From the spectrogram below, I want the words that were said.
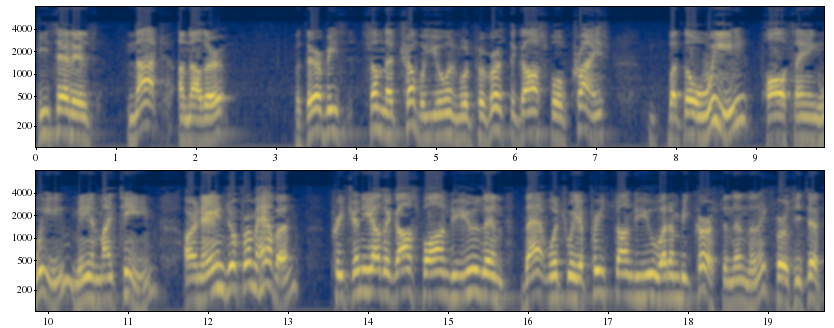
He said is not another, but there be some that trouble you and would pervert the gospel of Christ. But though we, Paul saying we, me and my team, are an angel from heaven, preach any other gospel unto you than that which we have preached unto you, let him be cursed. And then the next verse he said,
